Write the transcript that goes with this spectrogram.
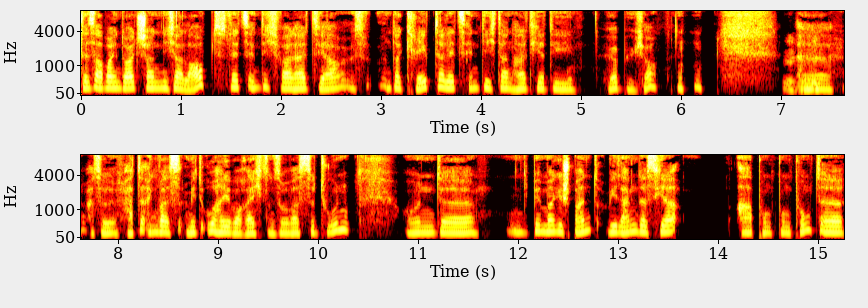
das ist aber in Deutschland nicht erlaubt letztendlich, weil halt, ja, es untergräbt ja letztendlich dann halt hier die Hörbücher. mhm. äh, also hat irgendwas mit Urheberrecht und sowas zu tun. Und äh, ich bin mal gespannt, wie lange das hier A. Punkt, Punkt, Punkt, äh,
